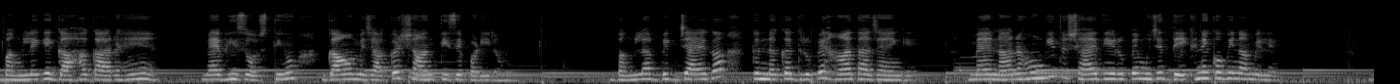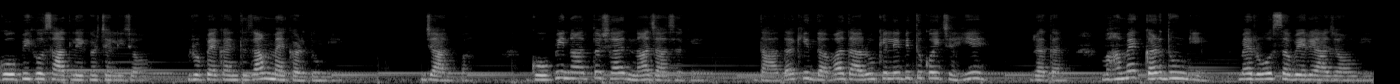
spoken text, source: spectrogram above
बंगले के गाहक आ रहे हैं। मैं भी सोचती हूँ, गाँव में जाकर शांति से पड़ी रहूँ। बंगला बिक जाएगा तो नकद रुपए हाथ आ जाएँगे। मैं ना रहूँगी तो शायद ये रुपए मुझे देखने को भी ना मिले। गोपी को साथ लेकर चली जाओ। रुपए का इंतज़ाम मैं कर दूँगी। जानपा गोपीनाथ तो शायद ना जा सके। दादा की दवा दारू के लिए भी तो कोई चाहिए। रतन, वहाँ मैं कर दूँगी। मैं रोज सवेरे आ जाऊँगी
